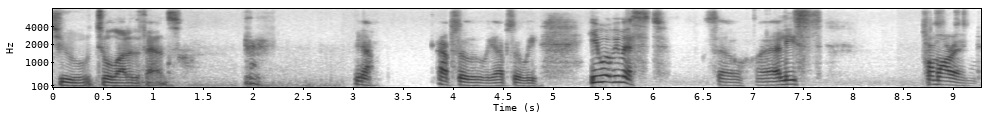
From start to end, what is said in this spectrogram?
to to a lot of the fans. Absolutely, absolutely, he will be missed. So uh, at least from our end,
